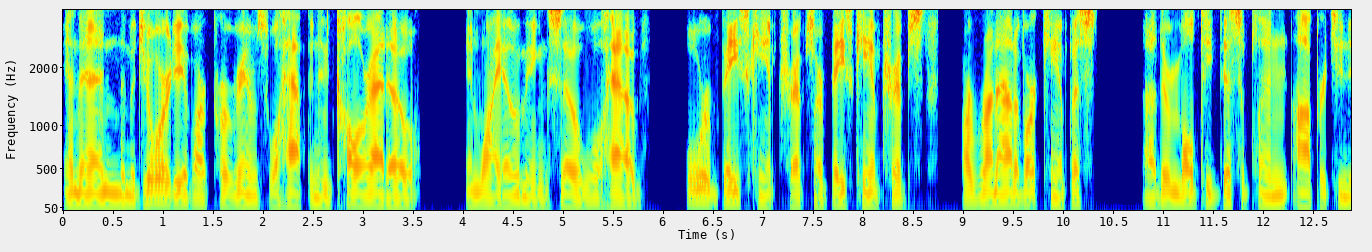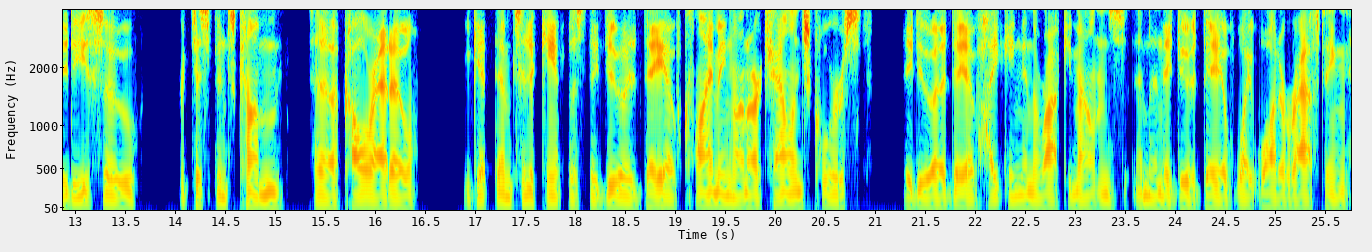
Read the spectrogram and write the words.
and then the majority of our programs will happen in Colorado and Wyoming. So we'll have four base camp trips. Our base camp trips are run out of our campus. Uh, they're multidiscipline opportunities. So participants come to Colorado, you get them to the campus. They do a day of climbing on our challenge course. They do a day of hiking in the Rocky Mountains, and then they do a day of whitewater rafting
